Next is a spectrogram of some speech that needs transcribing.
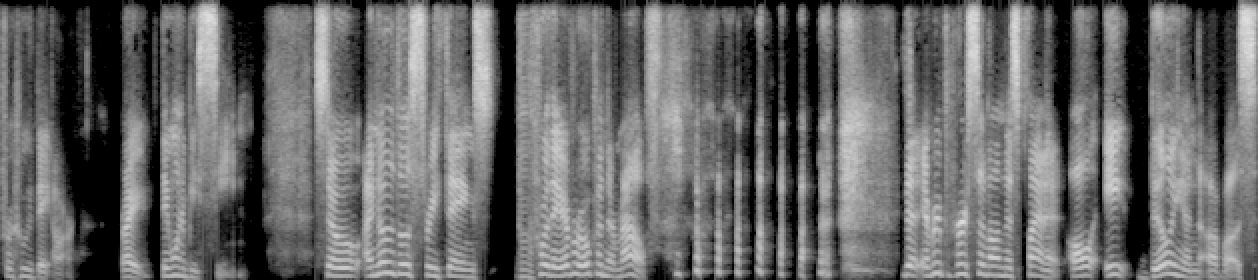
for who they are, right? They want to be seen. So I know those three things before they ever open their mouth. that every person on this planet, all 8 billion of us,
